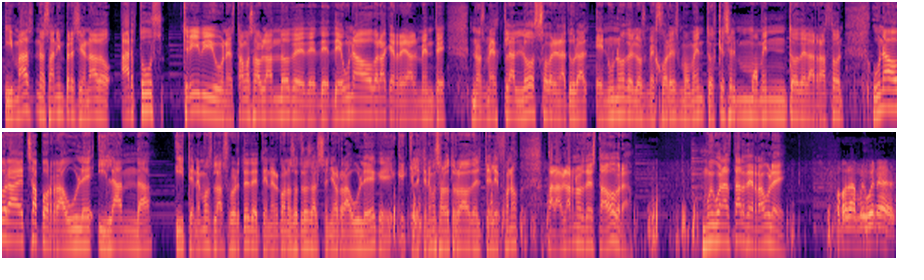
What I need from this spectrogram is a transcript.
y más nos han impresionado. Artus Tribune, estamos hablando de- de una obra que realmente nos mezcla lo sobrenatural en uno de los mejores momentos, que es el momento de la razón. Una obra hecha por Raúl Hilanda, y tenemos la suerte de tener con nosotros al señor Raúl, eh, que, que- que le tenemos al otro lado del teléfono, para hablarnos de esta obra. Muy buenas tardes, Raúl. Hola, muy buenas.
